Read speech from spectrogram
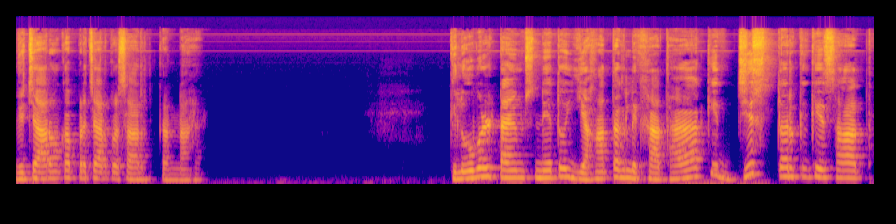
विचारों का प्रचार प्रसार करना है। ग्लोबल टाइम्स ने तो यहाँ तक लिखा था कि जिस तर्क के साथ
